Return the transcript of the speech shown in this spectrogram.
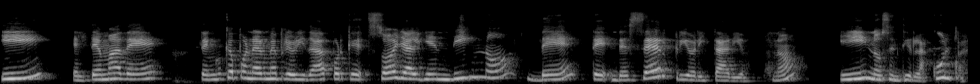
y el tema de tengo que ponerme prioridad porque soy alguien digno de, de, ser prioritario, ¿no? Y no sentir la culpa.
